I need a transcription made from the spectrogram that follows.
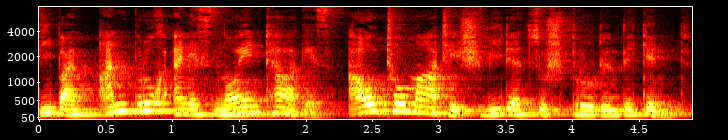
die beim Anbruch eines neuen Tages automatisch wieder zu sprudeln beginnt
